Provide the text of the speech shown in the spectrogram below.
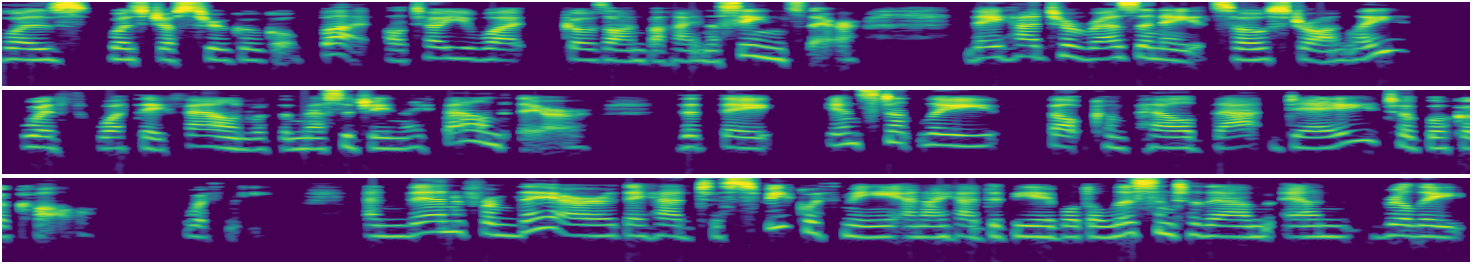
was was just through Google. But I'll tell you what goes on behind the scenes there. They had to resonate so strongly with what they found with the messaging they found there that they instantly felt compelled that day to book a call with me. And then from there, they had to speak with me, and I had to be able to listen to them and really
